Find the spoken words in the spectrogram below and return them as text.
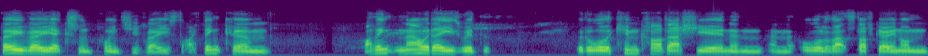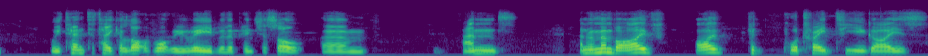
very very excellent points you've raised. I think um, I think nowadays with with all the Kim Kardashian and and all of that stuff going on, we tend to take a lot of what we read with a pinch of salt. Um, and and remember, I've I've portrayed to you guys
